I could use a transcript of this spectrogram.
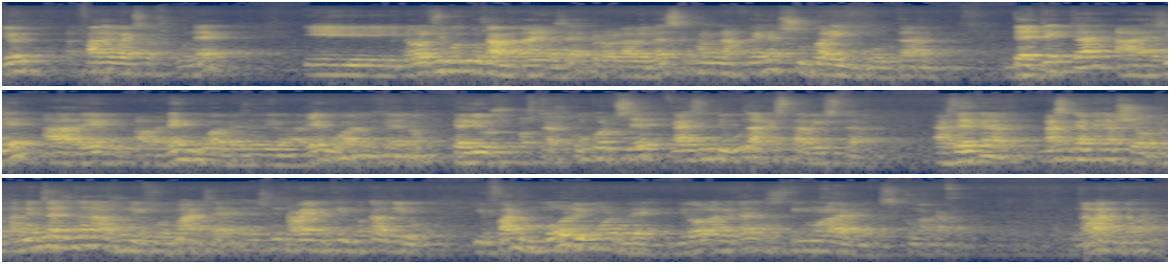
Jo fa 10 anys que els conec i no els hi vull posar medalles, eh, però la veritat és que fan una feina superimportant. Detecten a la gent a la llengua, a la llengua, és a dir, a la llengua, que, que dius, ostres, com pot ser que hagin tingut aquesta vista? Es dediquen bàsicament a això, però també ens ajuden als uniformats, eh? és un treball en equip, no cal dir-ho i ho fan molt i molt bé. Jo, la veritat, els estic molt agraïts com a cap. Endavant, endavant.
